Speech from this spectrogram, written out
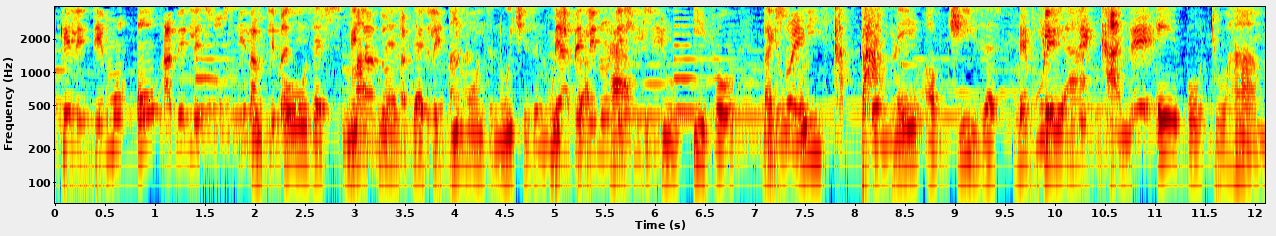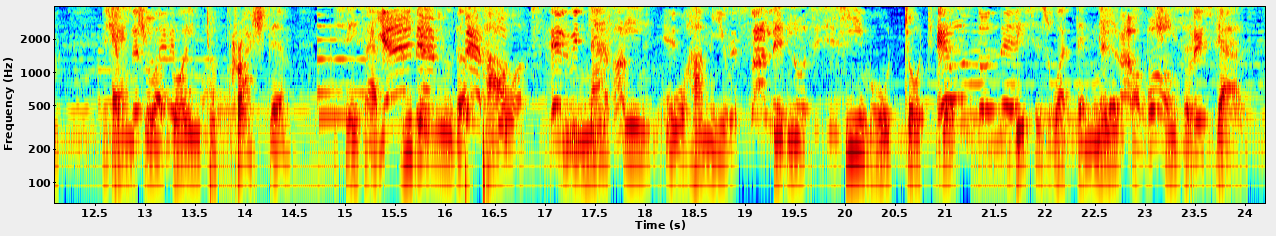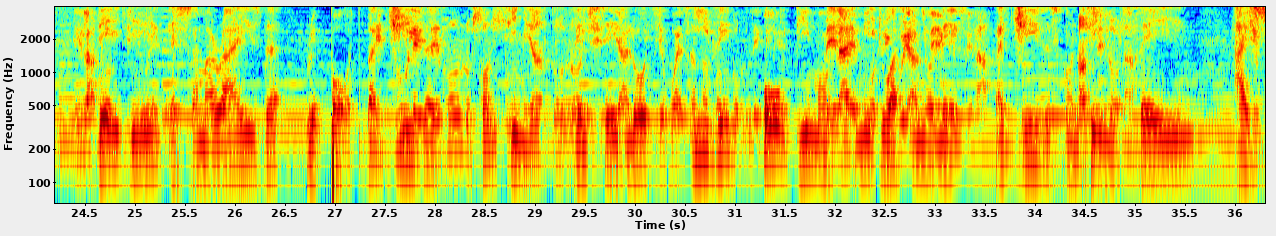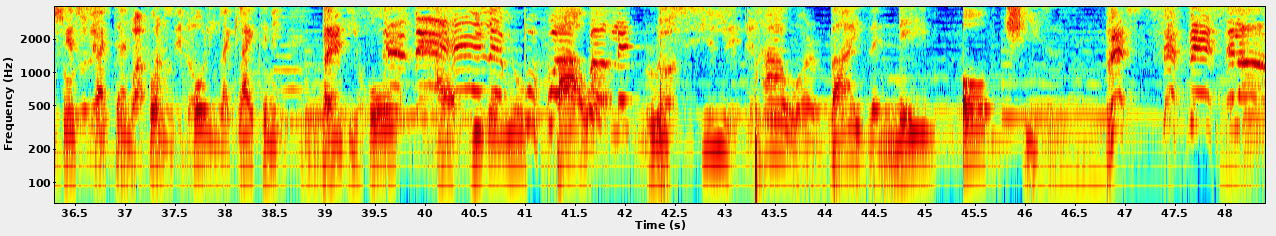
Avec l'ingéniosité, toute la capacité que les démons ont avec les sorciers, la With all the magiciens, et tant d'autres smartness that the demons and witches and witchcraft le nom de have to do evil, but with the name of Jesus, they are unable to harm, Je vous ai and you are going to crush them. He says, I've given you the power. c'est lui qui l'a Nothing will harm you. C'est ça le It is. Him who taught this. This is what the name of Jesus does. They gave a summarized report, but Et tous les Jesus démons nous sont soumis continued. en ton nom. They said, Lord, je vois ça dans even all demons submit to us in your name. But Jesus continued saying, I Je vous ai saw Satan pouvoir fall, par ces noms. falling like lightning, and behold, I have given you power. par le nom de Receive power by the name of Jesus.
